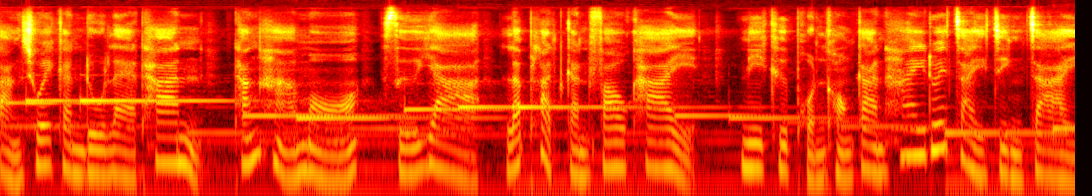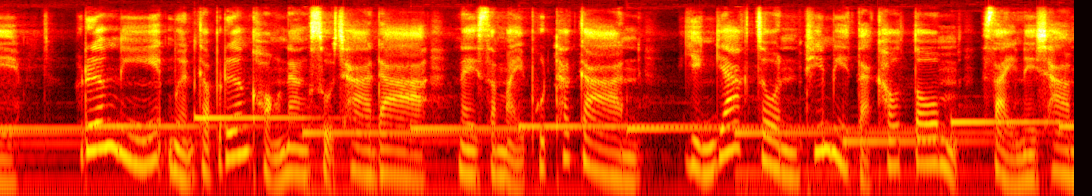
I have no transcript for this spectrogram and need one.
ต่างช่วยกันดูแลท่าน ทั้งหาหมอ ซื้อยา และผลัดกันเฝ้าไข้ นี่คือผลของการให้ด้วยใจจริงใจเรื่องนี้เหมือนกับเรื่องของนางสุชาดาในสมัยพุทธกาลหญิงยากจนที่มีแต่ข้าวต้ม ใส่ในชาม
